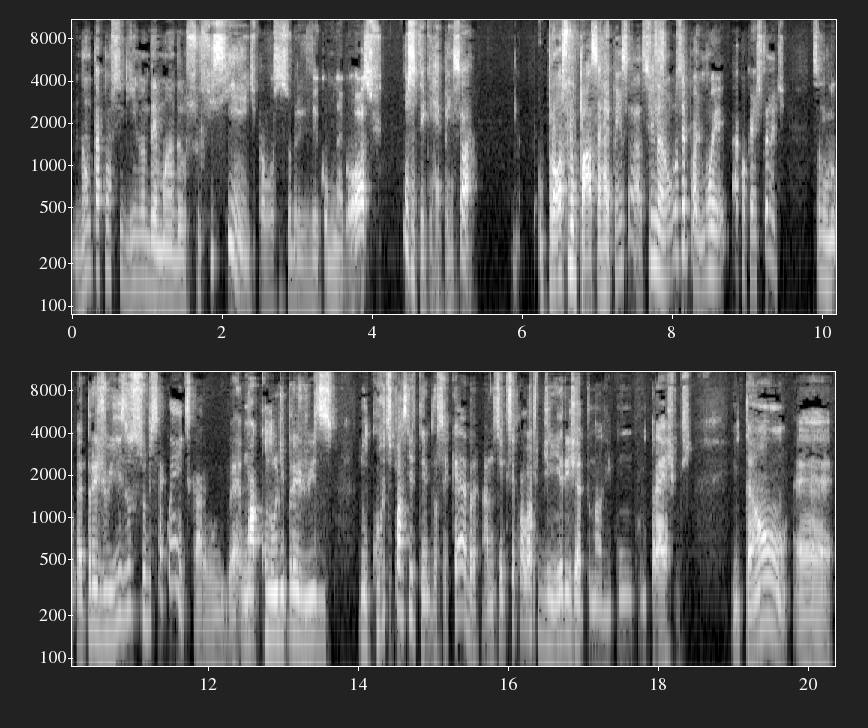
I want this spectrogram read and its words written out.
não está conseguindo uma demanda o suficiente para você sobreviver como negócio, você tem que repensar. O próximo passo é repensar. Senão, você pode morrer a qualquer instante são é, prejuízos subsequentes, cara. É um acúmulo de prejuízos num curto espaço de tempo você quebra, a não ser que você coloque dinheiro injetando ali com, com empréstimos. Então, é,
